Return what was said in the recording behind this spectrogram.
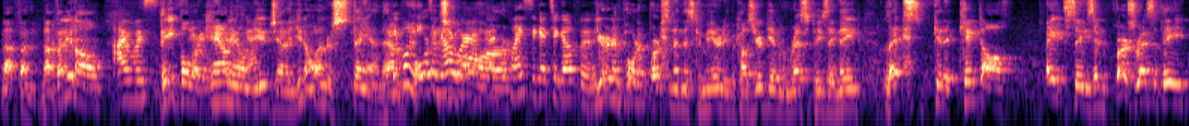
not funny. Not funny at all. I was. People are counting on you, Jenna. You don't understand how People need to important know you where a good place to get to go food. You're an important person in this community because you're giving them recipes they need. Let's Yes. get it kicked off. Eighth season, first recipe.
